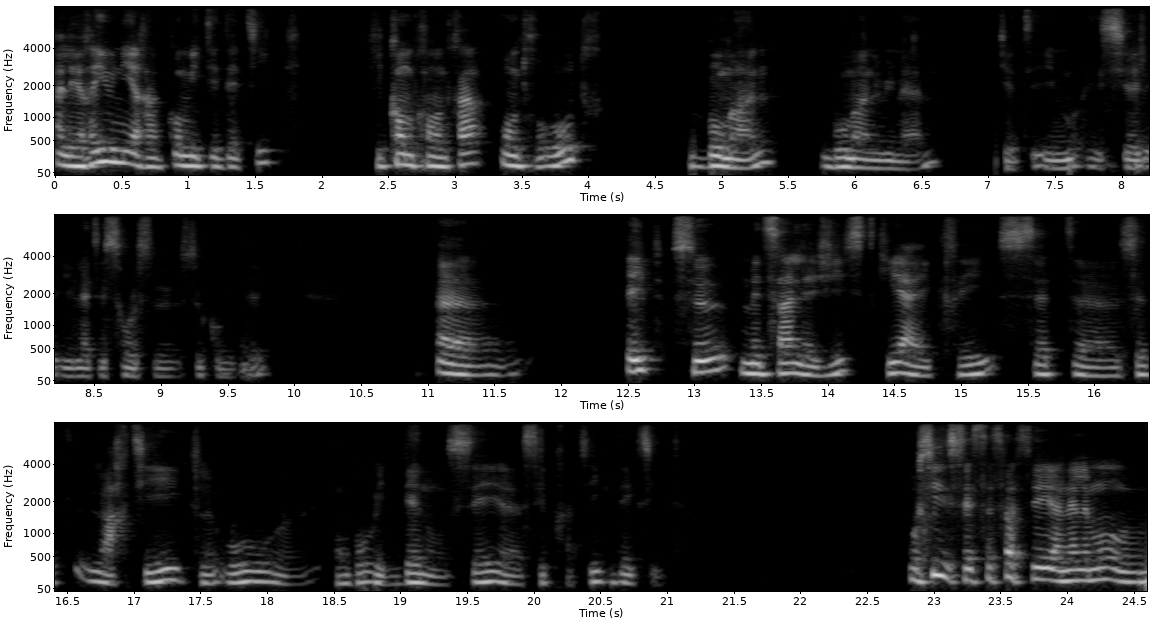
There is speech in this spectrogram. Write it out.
allait réunir un comité d'éthique qui comprendra, entre autres, Baumann, Baumann lui-même, qui était, il, était sur ce, comité, euh, et ce médecin légiste qui a écrit euh, l'article où, euh, en gros, il dénonçait ces pratiques d'exit. Aussi, c'est, ça, c'est un élément,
